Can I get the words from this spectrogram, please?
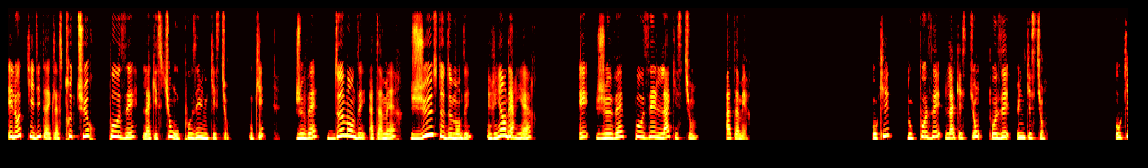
et l'autre qui est dite avec la structure poser la question ou poser une question. Ok? Je vais demander à ta mère, juste demander, rien derrière, et je vais poser la question à ta mère. Ok? Donc poser la question, poser une question. Ok?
